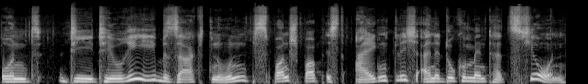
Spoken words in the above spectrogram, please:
Und die Theorie besagt nun, SpongeBob ist eigentlich eine Dokumentation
